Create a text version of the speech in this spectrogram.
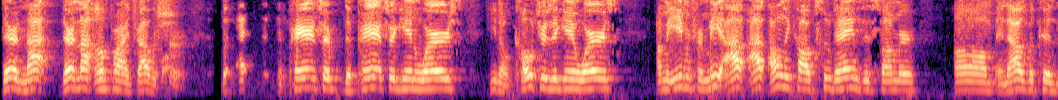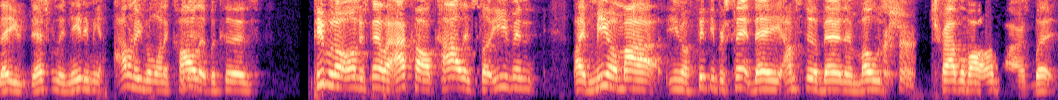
They're not. They're not umpiring travel ball. sure. But the parents are the parents are getting worse. You know, coaches are getting worse. I mean, even for me, I, I only called two games this summer, um, and that was because they desperately needed me. I don't even want to call it because people don't understand. Like I call college, so even like me on my you know fifty percent day, I'm still better than most sure. travel ball umpires. But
